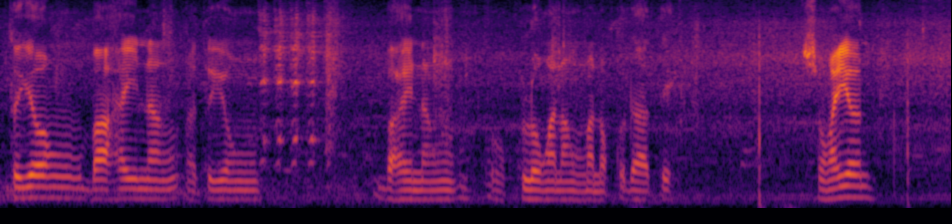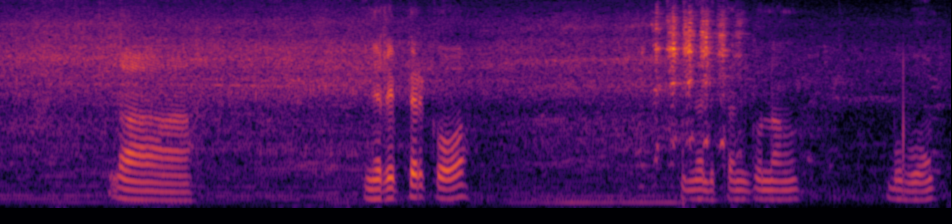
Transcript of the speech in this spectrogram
ito yung bahay ng, ito yung bahay ng kulungan ng manok ko dati. So, ngayon, na nirepair ko, pinalitan ko ng bubong.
